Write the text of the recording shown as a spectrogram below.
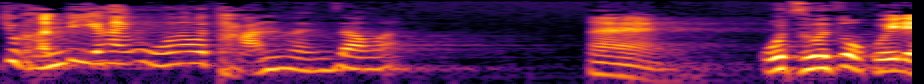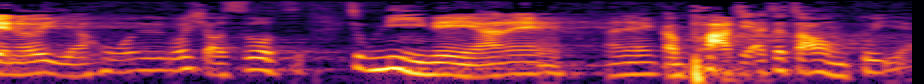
就很厉害。我那会弹的，你知道吗？哎，我只会做鬼脸而已啊。我我小时候就腻呢啊呢，啊呢敢怕起来在招红堆呀。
